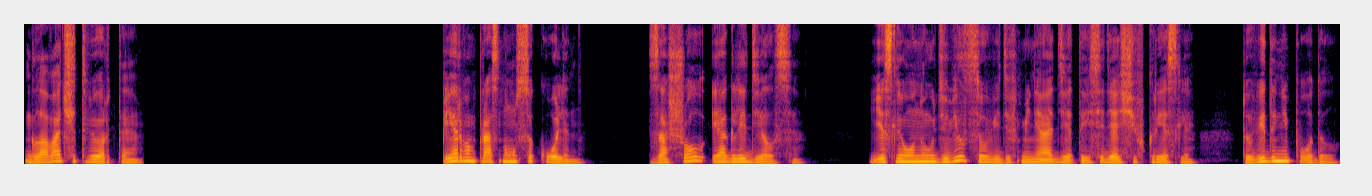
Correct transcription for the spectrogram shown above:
Глава четвертая. Первым проснулся Колин. Зашел и огляделся. Если он и удивился, увидев меня одетой и сидящей в кресле, то вида не подал.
